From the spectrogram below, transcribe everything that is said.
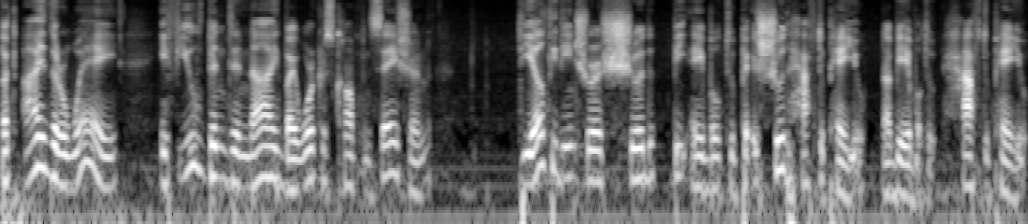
But either way, if you've been denied by workers' compensation, the LTD insurer should be able to pay, should have to pay you, not be able to, have to pay you.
